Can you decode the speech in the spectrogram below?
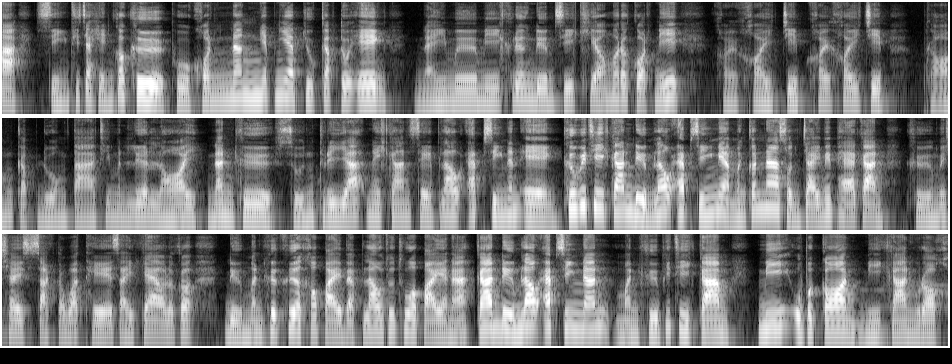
าร์ สิ่งที่จะเห็นก็คือ ผู้คนนั่งเงียบๆ อยู่กับตัวเอง ในมือมีเครื่องดื่มสีเขียวมรกตนี้ ค่อยๆ จิบ ค่อยๆ จิบ พร้อมกับดวงตาที่มันเลื่อนลอย นั่นคือสุนทรียะในการเสพเหล้าแอปซิงนั่นเอง คือวิธีการดื่มเหล้าแอปซิงเนี่ยมันก็น่าสนใจไม่แพ้กัน คือไม่ใช่สักแต่ว่าเทใส่แก้ว แล้วก็ดื่มมันเครือๆเข้าไปแบบเหล้าทั่วๆไปอะนะการดื่มเหล้าแอปซิงนั้น มันคือพิธีกรรมมีอุปกรณ์มีการรอค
